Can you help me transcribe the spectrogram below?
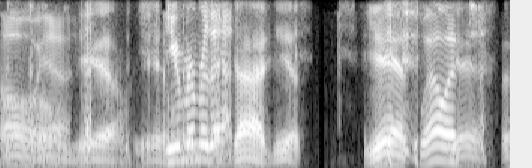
Oh, yeah. yeah, yeah. Do You remember Oh, that? God, yes, yes. Well, it's- yes.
